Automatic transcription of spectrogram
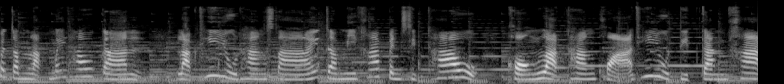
ประจำหลักไม่เท่ากัน หลักที่อยู่ทางซ้ายจะมีค่าเป็น 10 เท่า ของหลักทางขวาที่อยู่ติดกันค่ะ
